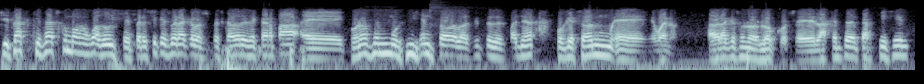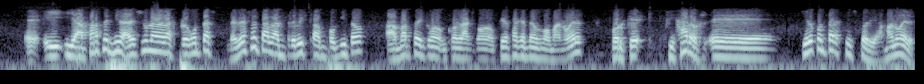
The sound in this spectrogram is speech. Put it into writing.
quizás, quizás como agua dulce, pero sí que es verdad que los pescadores de carpa eh, conocen muy bien todos los sitios de España porque son, eh, bueno, la verdad que son unos locos. Eh, la gente de carfishing y, aparte, mira, es una de las preguntas, me voy a saltar la entrevista un poquito, aparte con, la confianza que tengo con Manuel, porque fijaros, quiero contar esta historia. Manuel,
